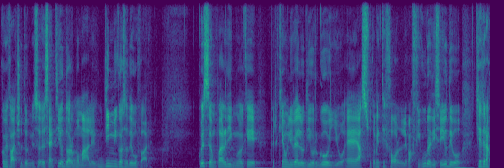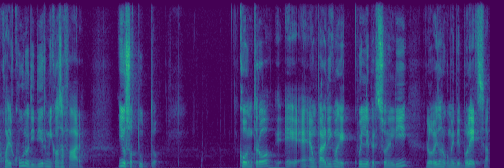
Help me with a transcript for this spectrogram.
Come faccio a dormire? Senti, io dormo male, dimmi cosa devo fare. Questo è un paradigma che per chi ha un livello di orgoglio è assolutamente folle, ma figurati se io devo chiedere a qualcuno di dirmi cosa fare. Io so tutto. Contro è un paradigma che quelle persone lì lo vedono come debolezza.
